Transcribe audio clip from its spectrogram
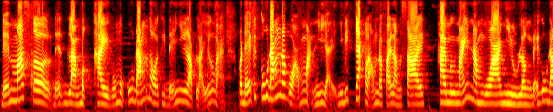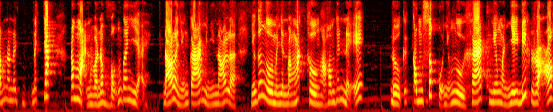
để master để làm bậc thầy của một cú đấm thôi thì để như lặp lại với các bạn. Và để cái cú đấm đó của ông mạnh như vậy như biết chắc là ông đã phải làm sai hai mươi mấy năm qua nhiều lần để cú đấm nó nó, nó chắc nó mạnh và nó vững tới như vậy. Đó là những cái mình như nói là những cái người mà nhìn bằng mắt thường họ không thể nể được cái công sức của những người khác. Nhưng mà nhi biết rõ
